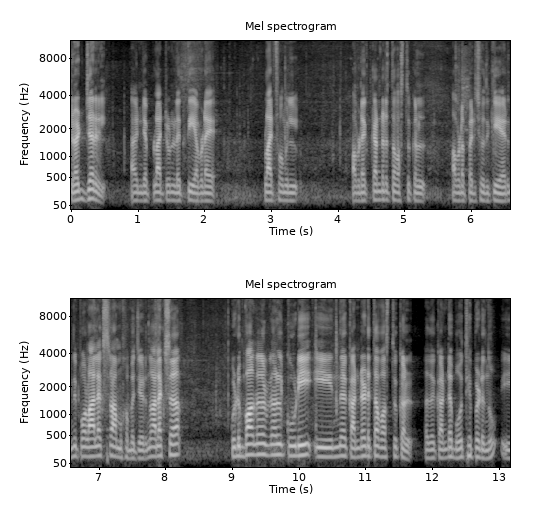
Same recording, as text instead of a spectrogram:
ഡ്രഡ്ജറിൽ അതിന്റെ പ്ലാറ്റ്ഫോമിലെത്തി അവിടെ പ്ലാറ്റ്ഫോമിൽ അവിടെ കണ്ടെടുത്ത വസ്തുക്കൾ അവിടെ പരിശോധിക്കുകയായിരുന്നു. ഇപ്പോൾ അലക്സ് റാം മുഹമ്മദ് ചേരുന്നു. അലക്സ് കുടുംബാംഗങ്ങൾ കൂടി ഈ ഇന്ന് കണ്ടെടുത്ത വസ്തുക്കൾ അത് കണ്ട് ബോധ്യപ്പെടുന്നു. ഈ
